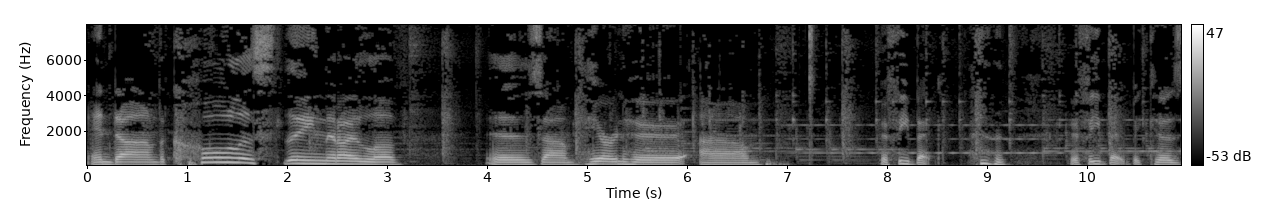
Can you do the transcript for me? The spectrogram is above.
and um, the coolest thing that I love is um, hearing her um, her feedback. her feedback because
